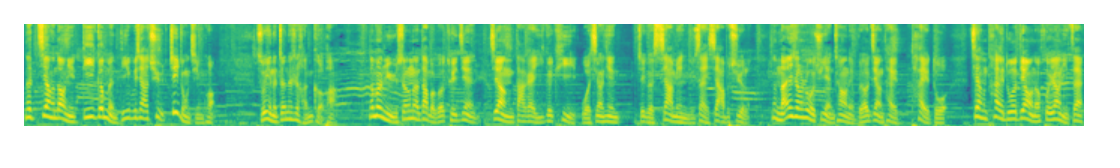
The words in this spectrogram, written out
那降到你低根本低不下去这种情况，所以呢真的是很可怕。那么女生呢，大宝哥推荐降大概一个 key，我相信这个下面你就再也下不去了。那男生如果去演唱呢，也不要降太太多，降太多调呢，会让你在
